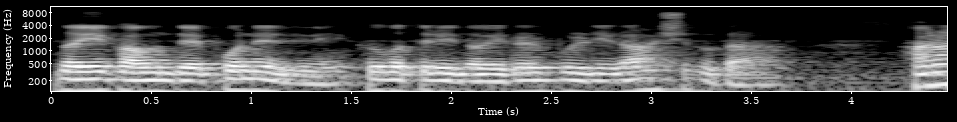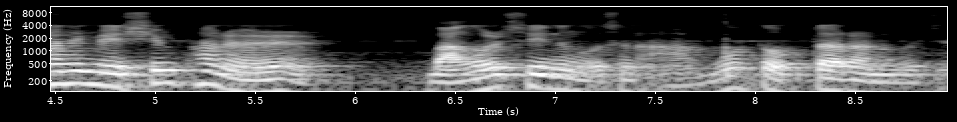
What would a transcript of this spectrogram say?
너희 가운데 보내리니 그것들이 너희를 물리라 하시도다. 하나님의 심판을 막을 수 있는 것은 아무것도 없다라는 거죠.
